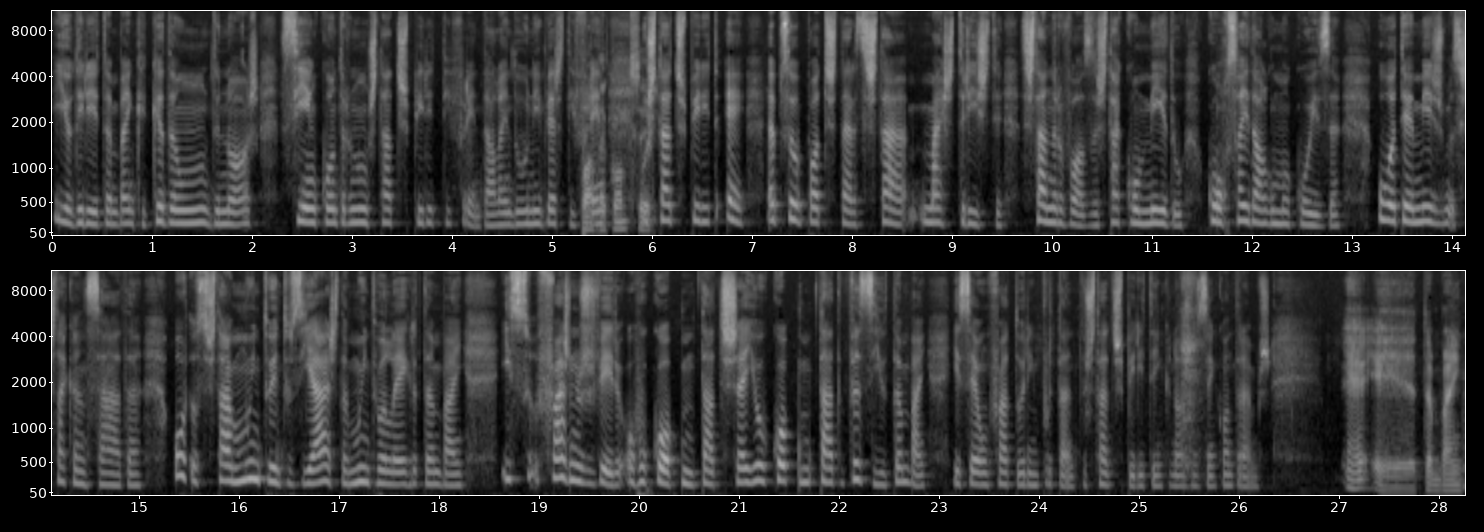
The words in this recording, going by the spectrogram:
E eu diria também que cada um de nós se encontra num estado de espírito diferente, além do universo diferente. Pode acontecer. O estado de espírito é, a pessoa pode estar, se está mais triste, se está nervosa, está com medo, com receio de alguma coisa, ou até mesmo se está cansada, ou se está muito entusiasta, muito alegre também. Isso faz-nos ver ou o copo metade cheio ou o copo metade vazio também. Isso é um fator importante do estado de espírito em que nós nos encontramos. É, é também,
